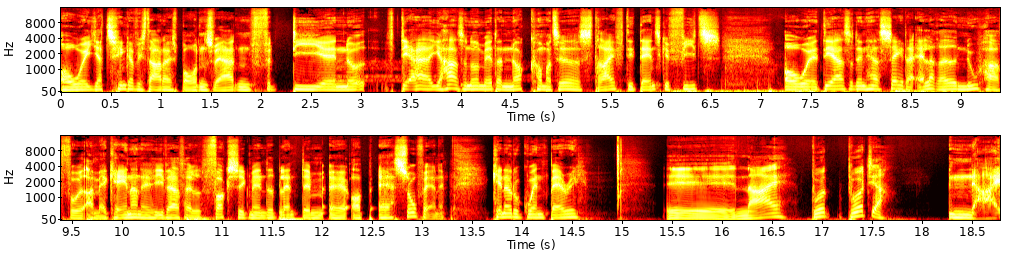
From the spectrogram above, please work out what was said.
Og øh, jeg tænker, vi starter i sportens verden, fordi øh, noget, det er, jeg har altså noget med, der nok kommer til at strejfe de danske feeds. Og øh, det er altså den her sag, der allerede nu har fået amerikanerne, i hvert fald Fox-segmentet blandt dem, øh, op af sofaerne. Kender du Gwen Barry? Øh, nej. Burde, burde jeg? Nej,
